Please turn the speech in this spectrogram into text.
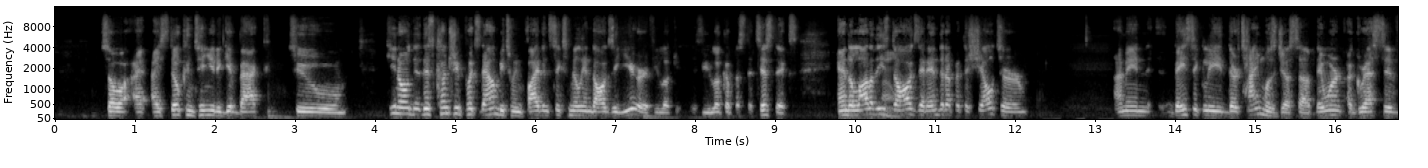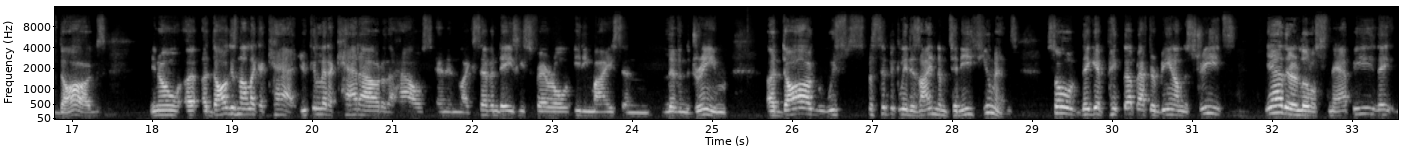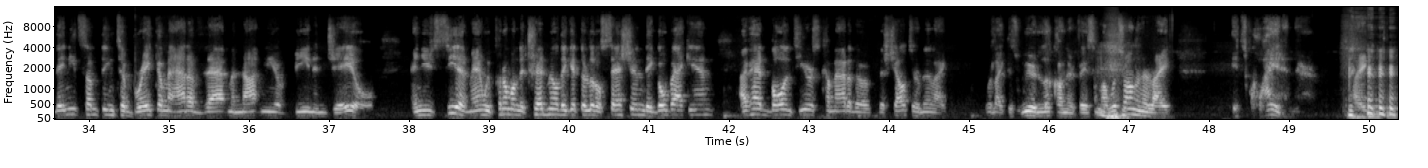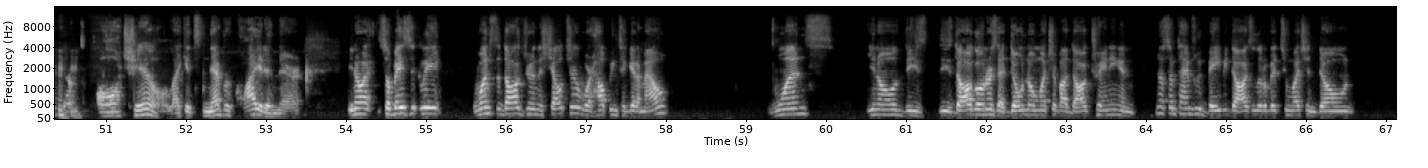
So I, I still continue to give back to, you know, th- this country puts down between five and six million dogs a year if you look if you look up the statistics, and a lot of these wow. dogs that ended up at the shelter. I mean, basically, their time was just up. They weren't aggressive dogs. You know, a, a, dog is not like a cat. You can let a cat out of the house, and in like seven days, he's feral, eating mice, and living the dream a dog we specifically designed them to need humans. So they get picked up after being on the streets. Yeah they're a little snappy. They they need something to break them out of that monotony of being in jail. And you see it man. We put them on the treadmill. They get their little session. They go back in. I've had volunteers come out of the, the shelter and they're like with like this weird look on their face. I'm like what's wrong? And they're like it's quiet in there. Like all chill. Like it's never quiet in there. You know so basically once the dogs are in the shelter, we're helping to get them out. Once, you know, these these dog owners that don't know much about dog training, and you know, sometimes we baby dogs a little bit too much and don't,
